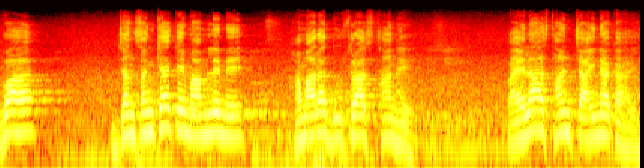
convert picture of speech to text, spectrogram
वह जनसंख्या के मामले में हमारा दूसरा स्थान है। पहला स्थान चाइना का है।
